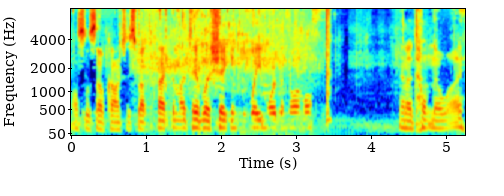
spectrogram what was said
Also self-conscious about the fact that my table is shaking way more than normal. And I don't know why.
